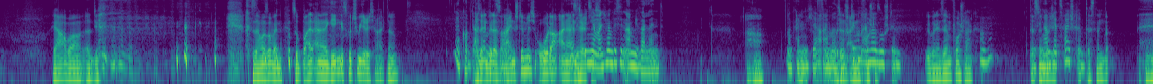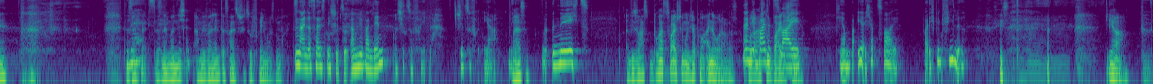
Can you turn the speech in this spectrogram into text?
Ja, aber äh, die, sag mal so, wenn sobald einer dagegen ist, wird schwierig halt. Ne? Ja, kommt der Also entweder ist einstimmig oder einer Also ich enthält bin ja sich. manchmal ein bisschen ambivalent. Aha, Man kann mich ja einmal so stimmen einmal so stimmen. über denselben Vorschlag. Das Mhm. Deswegen nennt habe ich ja zwei Stimmen. Das nennt man. Hä? Das nennt, man, das nennt man nicht ambivalent, das heißt schizophren, was du meinst. Nein, das heißt nicht Schizo ambivalent und schizophren. Ach, schizophren, ja. Was? Nichts. Wieso hast du, hast zwei Stimmen und ich habe nur eine oder was? Nein, oder wir haben du beide zwei. Stimmen? Wir haben, be- ja, ich habe zwei. Weil ich bin viele. Ja.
